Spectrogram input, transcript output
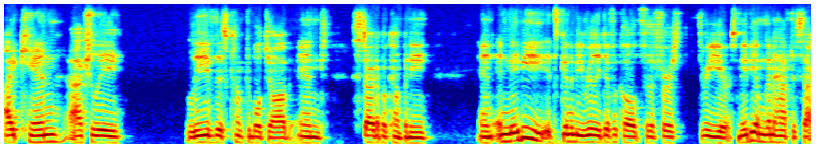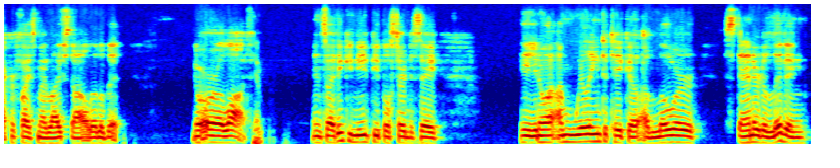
I can actually leave this comfortable job and start up a company and and maybe it's going to be really difficult for the first three years. Maybe i'm going to have to sacrifice my lifestyle a little bit or, or a lot. Yep. and so i think you need people starting to say hey you know what? I'm willing to take a, a lower standard of living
